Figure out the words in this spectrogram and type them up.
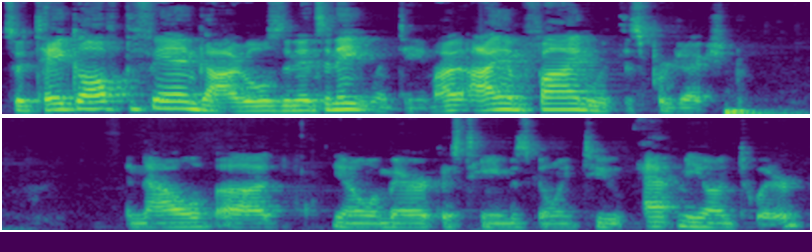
So take off the fan goggles, and it's an eight win team. I, I am fine with this projection. And now, uh, you know, America's team is going to at me on Twitter,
